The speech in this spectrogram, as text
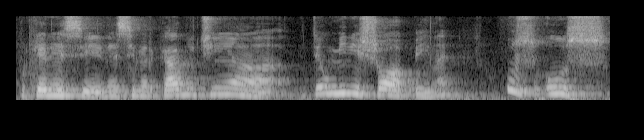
porque nesse, nesse mercado tinha, tem um mini shopping, né? Os, os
